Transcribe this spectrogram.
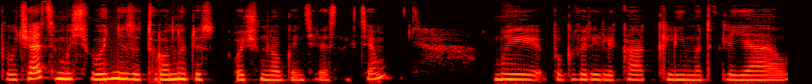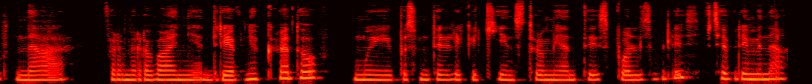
Получается, мы сегодня затронули очень много интересных тем. Мы поговорили, как климат влиял на формирование древних городов. Мы посмотрели, какие инструменты использовались в те времена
